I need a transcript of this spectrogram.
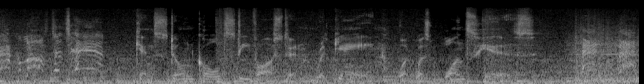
Malcolm Austin's head. Can Stone Cold Steve Austin regain what was once his? And backlash,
